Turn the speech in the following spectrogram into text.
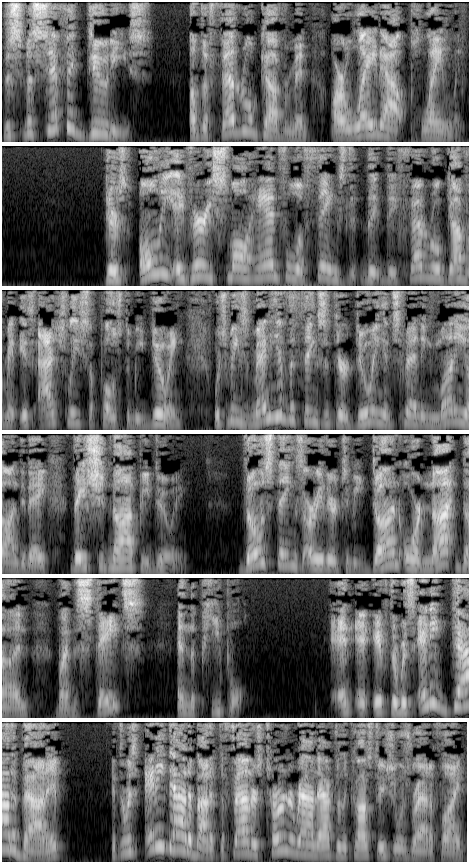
the specific duties of the federal government are laid out plainly. There's only a very small handful of things that the, the federal government is actually supposed to be doing, which means many of the things that they're doing and spending money on today, they should not be doing. Those things are either to be done or not done by the states and the people. And if there was any doubt about it, if there was any doubt about it, the founders turned around after the Constitution was ratified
